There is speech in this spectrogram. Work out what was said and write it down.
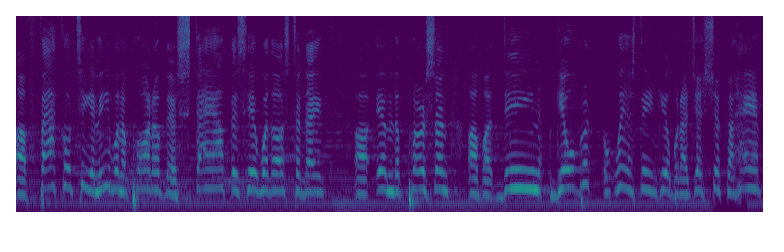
uh, faculty, and even a part of their staff is here with us today uh, in the person of uh, Dean Gilbert. Where's Dean Gilbert? I just shook her hand.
